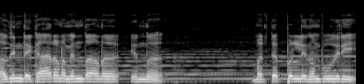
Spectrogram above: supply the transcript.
അതിന്റെ കാരണം എന്താണ് എന്ന് മറ്റപ്പള്ളി നമ്പൂതിരി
